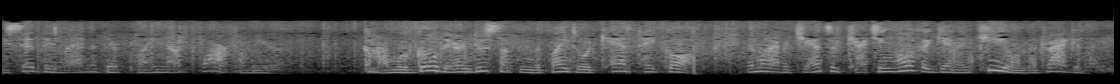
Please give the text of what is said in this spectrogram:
They said they landed their plane not far from here. Come on, we'll go there and do something to the plane so it can't take off. Then we'll have a chance of catching Hook again and Keel and the Dragon Lady.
